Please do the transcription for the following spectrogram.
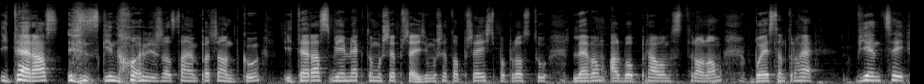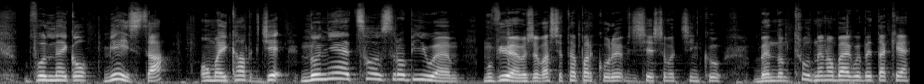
i teraz zginąłem już na samym początku i teraz wiem jak to muszę przejść. Muszę to przejść po prostu lewą albo prawą stroną, bo jestem trochę więcej wolnego miejsca. Oh my god, gdzie? No nie, co zrobiłem? Mówiłem, że właśnie te parkury w dzisiejszym odcinku będą trudne, no bo jakby by takie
